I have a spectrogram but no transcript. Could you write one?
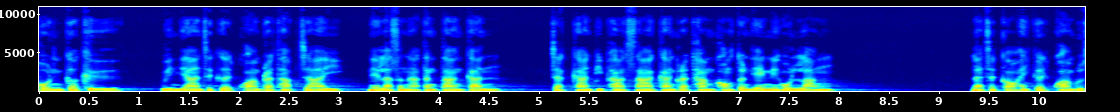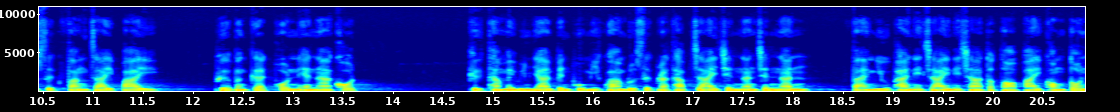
ผลก็คือ วิญญาณจะเกิดความประทับใจในลักษณะต่างๆกัน จากการพิพากษาการกระทำของตนเองในหนหลัง และจะก่อให้เกิดความรู้สึกฝังใจไป เพื่อบังเกิดผลในอนาคต คือทำให้วิญญาณเป็นผู้มีความรู้สึกประทับใจ เช่นนั้น เช่นนั้นแฝงอยู่ภายในใจในชาติต่อๆไปของตน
